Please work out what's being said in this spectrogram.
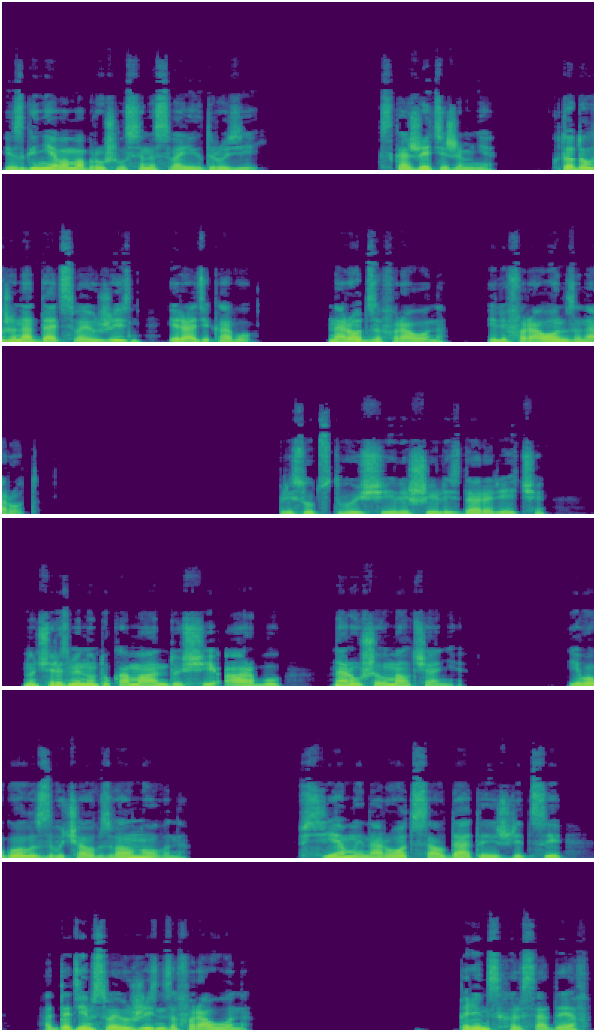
и с гневом обрушился на своих друзей. «Скажите же мне, кто должен отдать свою жизнь и ради кого? Народ за фараона или фараон за народ?» Присутствующие лишились дара речи, но через минуту командующий Арбу нарушил молчание. Его голос звучал взволнованно. «Все мы, народ, солдаты и жрецы, отдадим свою жизнь за фараона. Принц Харсадев,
